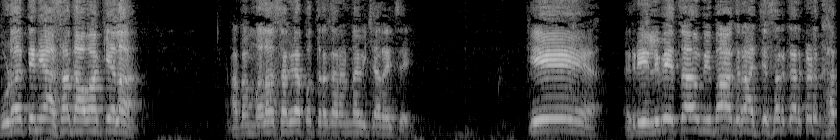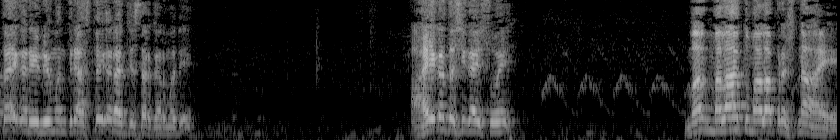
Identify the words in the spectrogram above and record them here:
पुढं त्यांनी असा दावा केला. आता मला सगळ्या पत्रकारांना विचारायचंय. की रेल्वेचा विभाग राज्य सरकारकडे खात आहे का? रेल्वे मंत्री असतंय का राज्य सरकारमध्ये? आहे का तशी काही सोय? मग मला तुम्हाला प्रश्न आहे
